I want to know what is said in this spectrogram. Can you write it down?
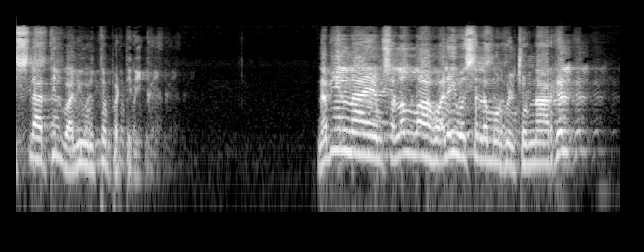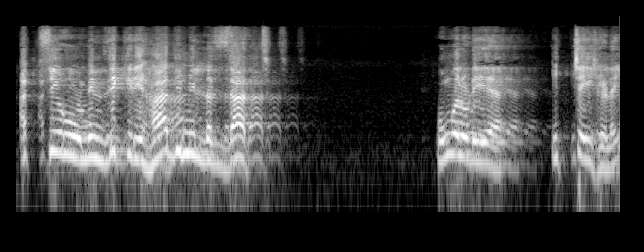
இஸ்லாத்தில் வலியுறுத்தப்பட்டிருக்கிறது. நபியல் நாயம் சல்லாஹூ அலை வசல்லம் அவர்கள் சொன்னார்கள் உங்களுடைய இச்சைகளை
